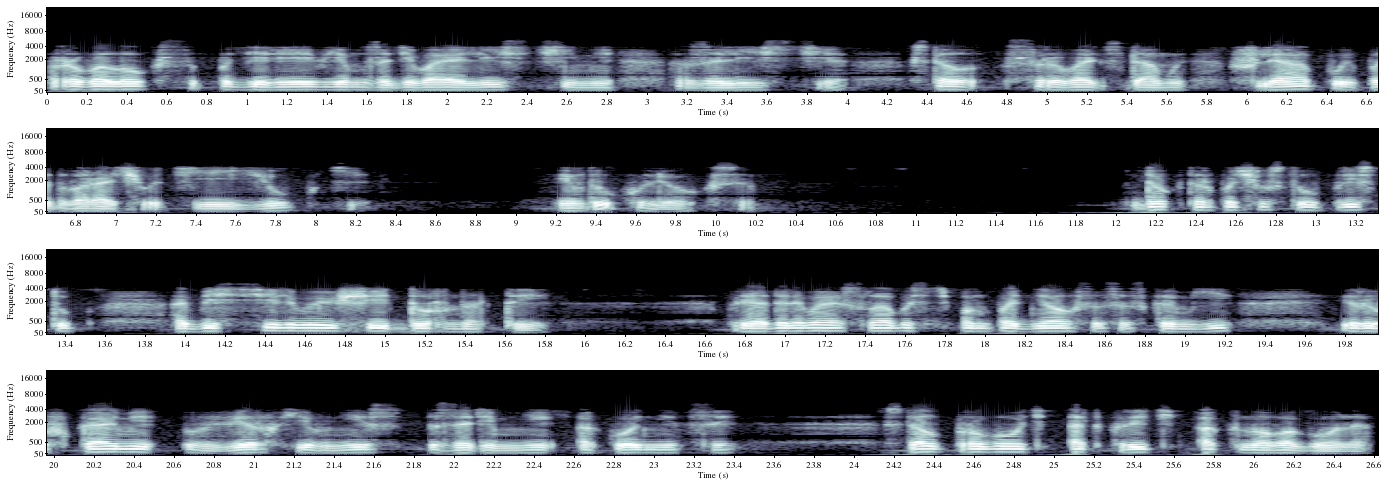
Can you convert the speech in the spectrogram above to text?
проволокся по деревьям, задевая листьями за листья, стал срывать с дамы шляпу и подворачивать ей юбки. И вдруг улегся. Доктор почувствовал приступ обессиливающей дурноты. Преодолевая слабость, он поднялся со скамьи и рывками вверх и вниз за ремни оконницы стал пробовать открыть окно вагона.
